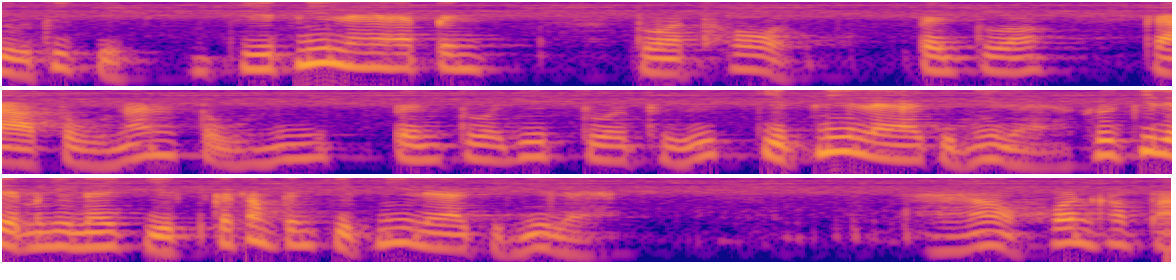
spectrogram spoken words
อยู่ที่จิต จิตนี่แหละเป็นตัวโทษ เป็นตัวกล่าวตู่นั่นตู่นี้เป็นตัวยึดตัวถือจิตนี่แหละจิตนี่แหละ คือกิเลสมันอยู่ในจิตก็ต้องเป็นจิตนี่แหละจิตนี่แหละอ้าวค้นเข้าไป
